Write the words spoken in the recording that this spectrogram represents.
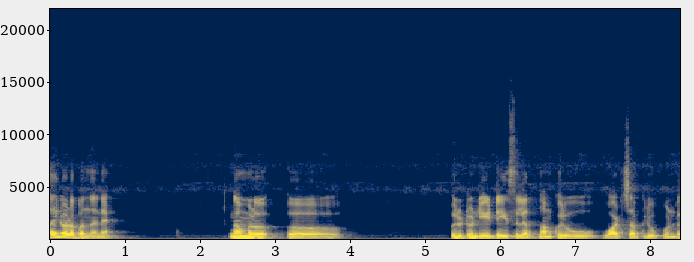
അതിനോടൊപ്പം തന്നെ നമ്മൾ ഒരു ട്വന്റി എയ്റ്റ് ഡേയ്സിൽ നമുക്കൊരു വാട്സാപ്പ് ഗ്രൂപ്പ് ഉണ്ട്.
